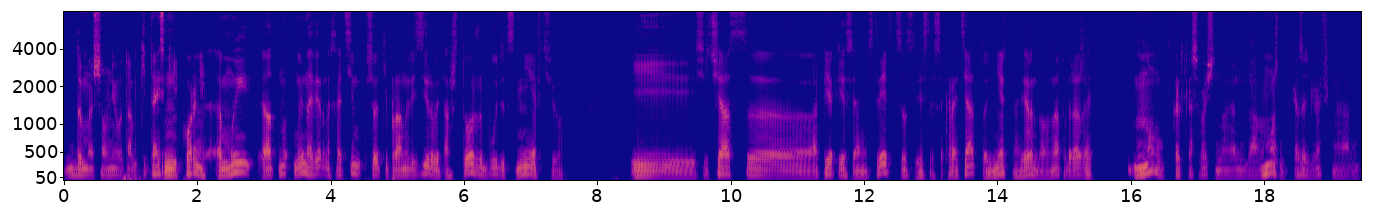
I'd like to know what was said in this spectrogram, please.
Думаешь, у него там китайские корни? Э, мы, мы наверное, хотим все-таки проанализировать, а что же будет с нефтью? И сейчас э, ОПЕК, если они встретятся, если сократят, то нефть, наверное, должна подорожать. Ну, краткосрочно, наверное, да. Ну, можно показать график, наверное.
